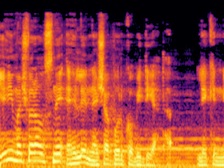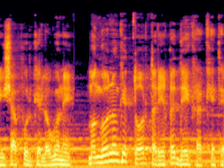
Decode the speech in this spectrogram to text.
यही मशवरा उसने अहले नेशापुर को भी दिया था। लेकिन निशापुर के लोगों ने मंगोलों के तौर तरीके देख रखे थे।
